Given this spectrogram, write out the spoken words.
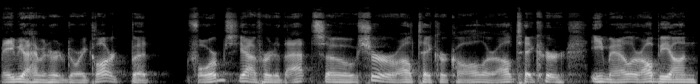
Maybe I haven't heard of Dorie Clark, but Forbes, yeah, I've heard of that. So sure, I'll take her call or I'll take her email or I'll be on,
